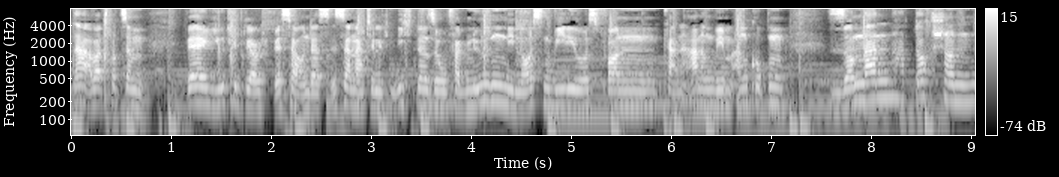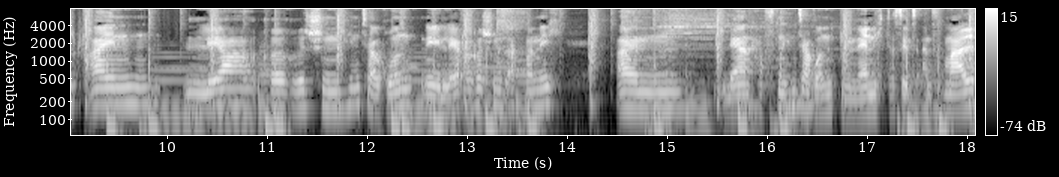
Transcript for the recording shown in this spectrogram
Na, aber trotzdem wäre YouTube, glaube ich, besser. Und das ist dann natürlich nicht nur so Vergnügen, die neuesten Videos von keine Ahnung wem angucken, sondern hat doch schon einen lehrerischen Hintergrund. Nee, lehrerischen sagt man nicht. Einen lernhaften Hintergrund, nenne ich das jetzt einfach mal.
